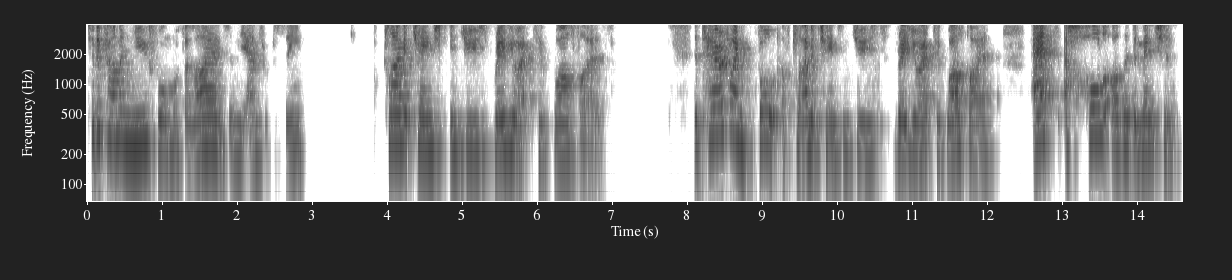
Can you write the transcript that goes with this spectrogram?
to become a new form of alliance in the Anthropocene. Climate change induced radioactive wildfires. The terrifying thought of climate change induced radioactive wildfire adds a whole other dimension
